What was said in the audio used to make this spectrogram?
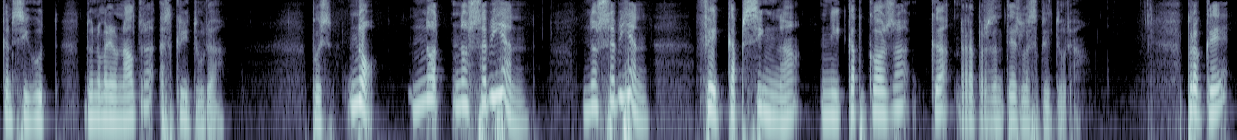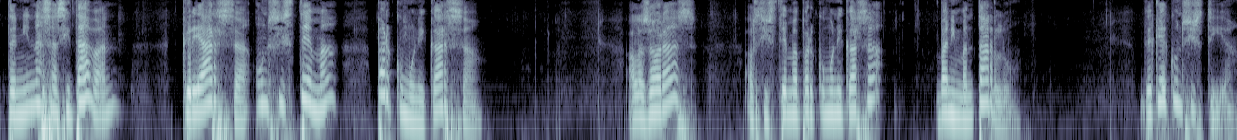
que han sigut d'una manera o una altra escritura. Doncs pues no, no, no sabien, no sabien fer cap signe ni cap cosa que representés l'escriptura. Però que tenir necessitaven crear-se un sistema per comunicar-se. Aleshores, el sistema per comunicar-se van inventar-lo. De què consistia?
